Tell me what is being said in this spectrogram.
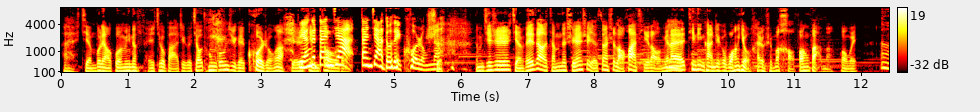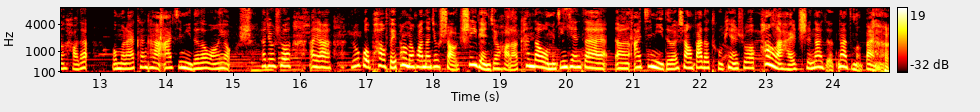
哎，减不了国民的肥，就把这个交通工具给扩容啊，连个担架担架都得扩容呢。那么，其实减肥在咱们的实验室也算是老话题了。我们来听听看，这个网友还有什么好方法吗？王威，嗯，好的。我们来看看阿基米德的网友，他就说：“哎呀，如果胖肥胖的话那，就少吃一点就好了。”看到我们今天在嗯阿基米德上发的图片，说胖了还吃，那那怎么办呢？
